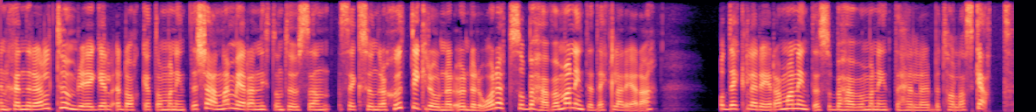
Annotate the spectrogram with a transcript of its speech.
En generell tumregel är dock att om man inte tjänar mer än 19 670 kronor under året så behöver man inte deklarera. Och deklarerar man inte så behöver man inte heller betala skatt.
